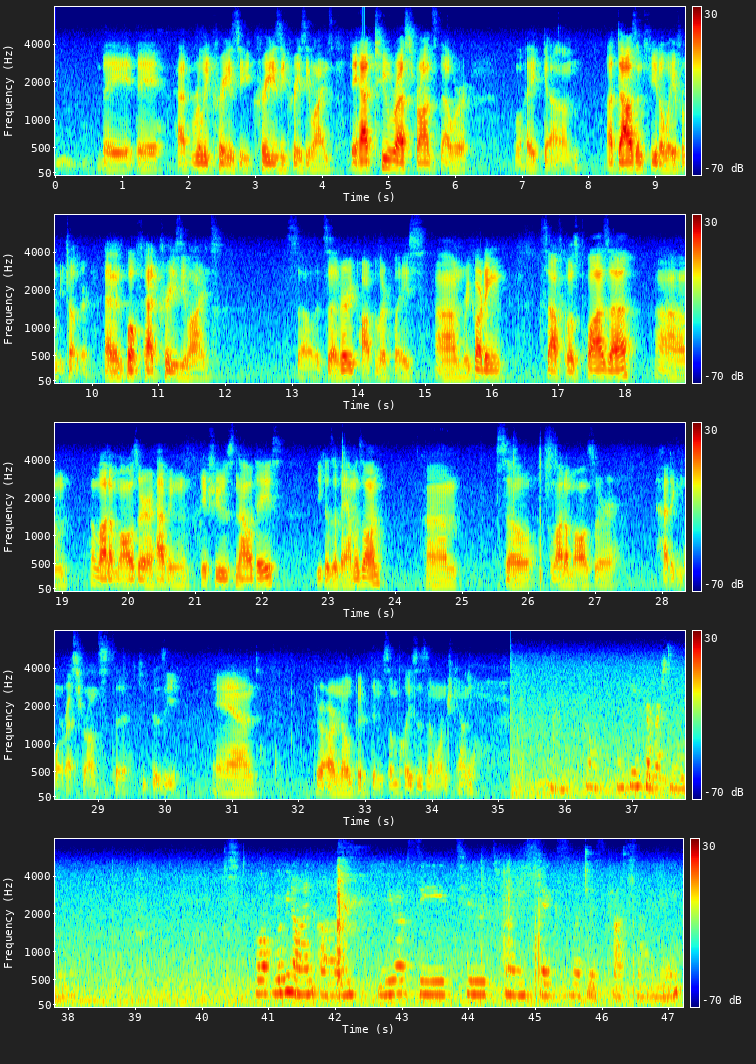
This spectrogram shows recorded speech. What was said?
they they had really crazy crazy crazy lines they had two restaurants that were like um, a thousand feet away from each other and then both had crazy lines so it's a very popular place um, regarding south coast plaza um, a lot of malls are having issues nowadays because of amazon um, so a lot of malls are adding more restaurants to keep busy and there are no good dim sum places in Orange County. Well, thank you for bursting bubble. Well, moving on, um, UFC 226 was this past Saturday,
